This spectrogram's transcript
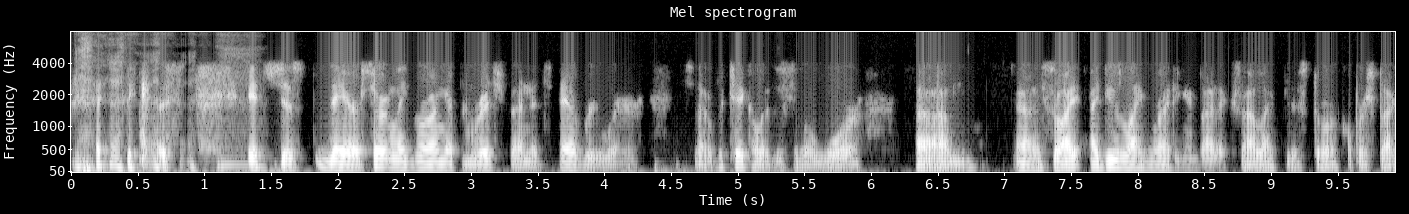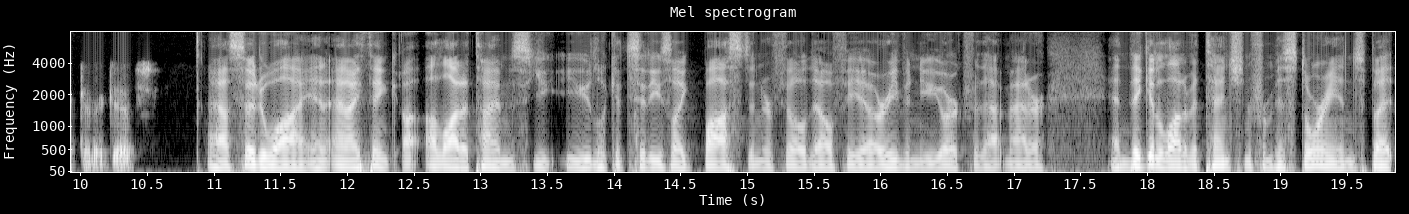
because it's just there. Certainly growing up in Richmond, it's everywhere. So particularly the Civil War. Um, uh, so I, I do like writing about it because I like the historical perspective it gives. Uh, so do I, and and I think a, a, lot of times you you look at cities like Boston or Philadelphia or even New York for that matter, and they get a lot of attention from historians. But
